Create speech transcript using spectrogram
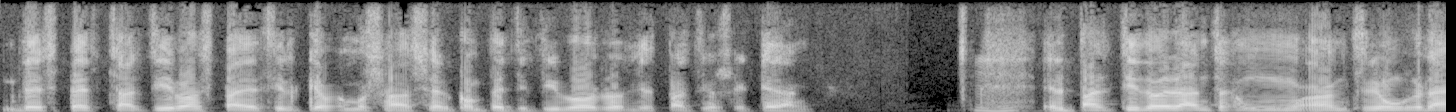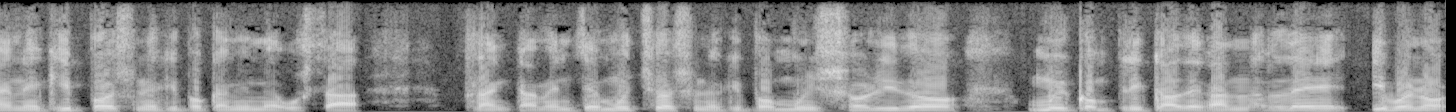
de, expectativas para decir que vamos a ser competitivos los 10 partidos que quedan. El partido era entre un, entre un gran equipo, es un equipo que a mí me gusta francamente mucho, es un equipo muy sólido, muy complicado de ganarle y bueno,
